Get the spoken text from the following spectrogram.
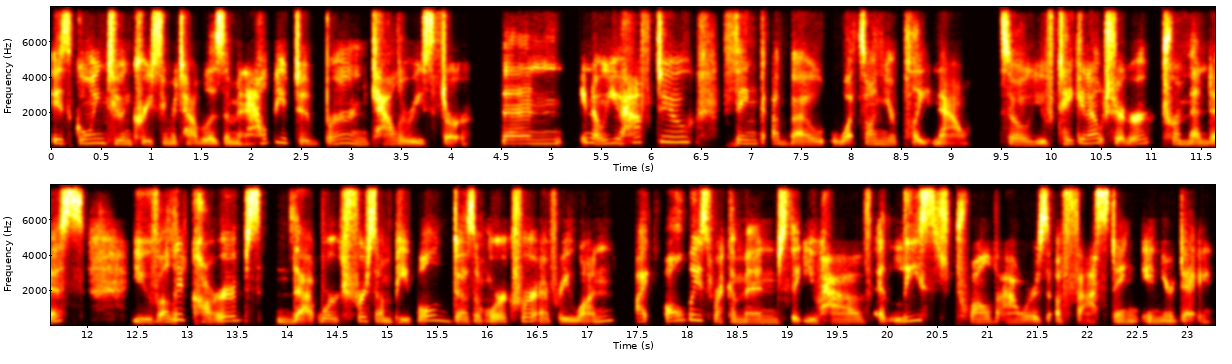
is going to increase your metabolism and help you to burn calories stir then you know you have to think about what's on your plate now. So you've taken out sugar tremendous. You've eliminated carbs. That works for some people doesn't work for everyone. I always recommend that you have at least 12 hours of fasting in your day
